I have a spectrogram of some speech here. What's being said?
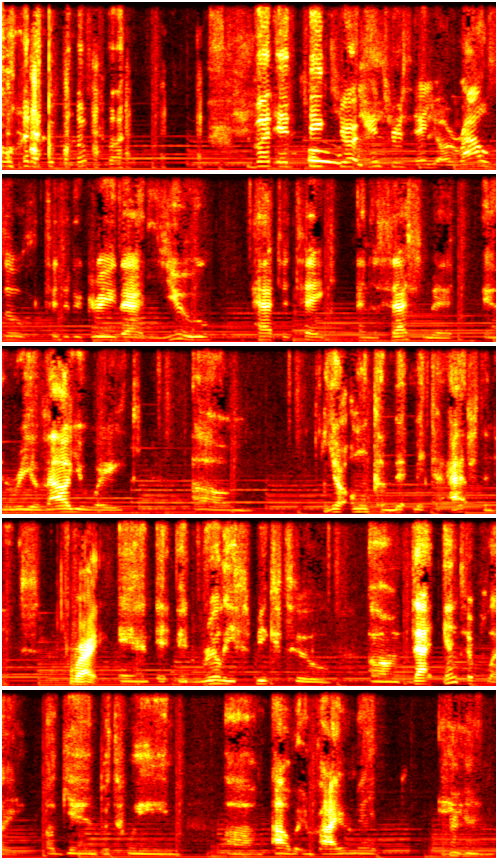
whatever but, but it piqued your interest and your arousal to the degree that you had to take an assessment and reevaluate um, your own commitment to abstinence right. and it, it really speaks to um, that interplay again between um, our environment and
